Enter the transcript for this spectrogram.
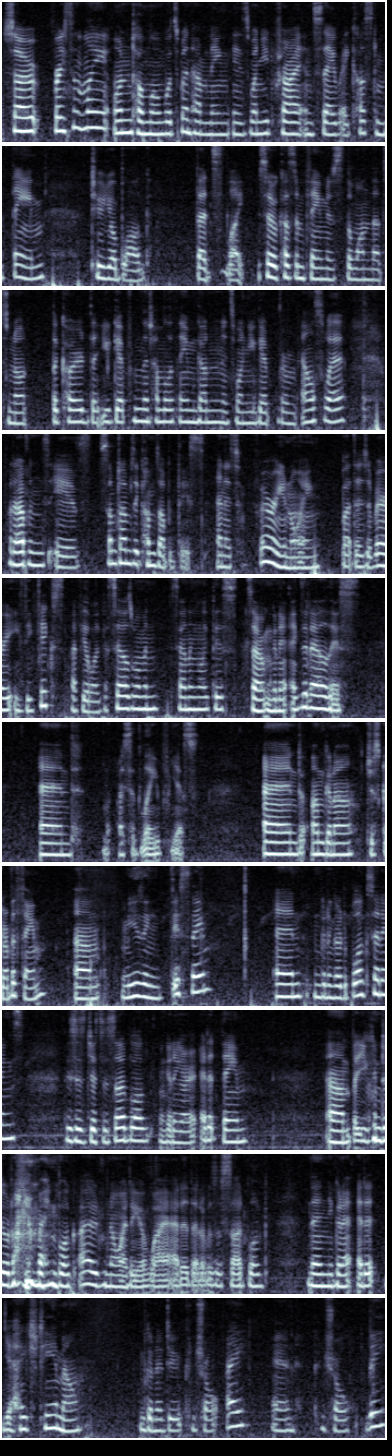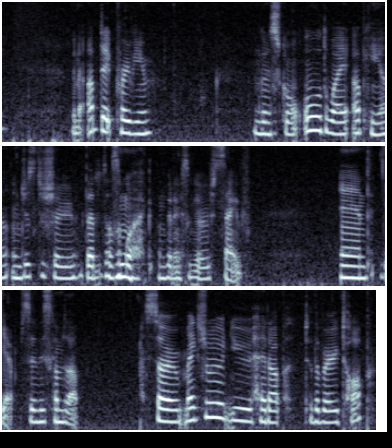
So recently on Tumblr what's been happening is when you try and save a custom theme to your blog that's like so a custom theme is the one that's not the code that you get from the Tumblr theme garden, it's one you get from elsewhere. What happens is sometimes it comes up with this and it's very annoying but there's a very easy fix. I feel like a saleswoman sounding like this. So I'm gonna exit out of this and I said leave, yes. And I'm gonna just grab a theme um, I'm using this theme and I'm going to go to blog settings. This is just a side blog. I'm going to go edit theme. Um, but you can do it on your main blog. I have no idea why I added that it was a side blog. Then you're going to edit your HTML. I'm going to do Control A and Control V. I'm going to update preview. I'm going to scroll all the way up here and just to show you that it doesn't work, I'm going to go save. And yeah, so this comes up. So make sure you head up to the very top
